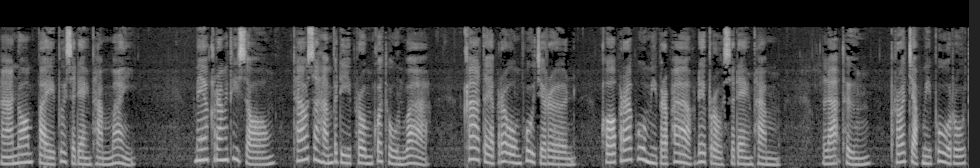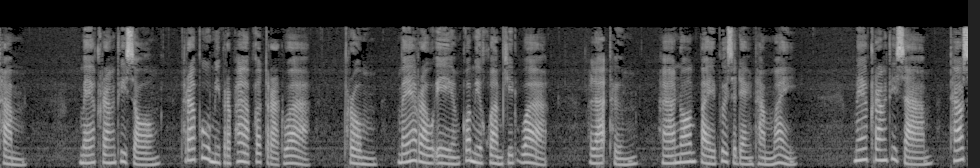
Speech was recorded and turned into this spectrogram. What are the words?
หาน้อมไปเพื่อแสดงธรรมไม่ แม้ครั้งที่สองเท้าสหัมบดีพรมก็ทูลว่าข้าแต่พระองค์ผู้เจริญ ขอพระผู้มีพระภาคได้โปรดแสดงธรรม ละถึง เพราะจักมีผู้รู้ธรรม แม้ครั้งที่สอง พระผู้มีพระภาคก็ตรัสว่า พรมแม้เราเองก็มีความคิดว่า ละถึง หาน้อมไปเพื่อแสดงธรรมไม่ แม้ครั้งที่สามเท้าส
